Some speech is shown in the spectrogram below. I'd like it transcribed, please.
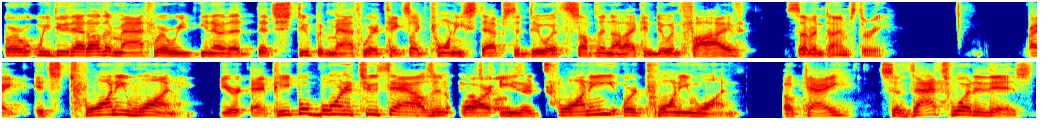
Or we do that other math where we, you know, that that stupid math where it takes like 20 steps to do with something that I can do in 5. seven times three. Right. It's 21. You're uh, people born in 2000 are either 20 or 21. Okay. So that's what it is.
